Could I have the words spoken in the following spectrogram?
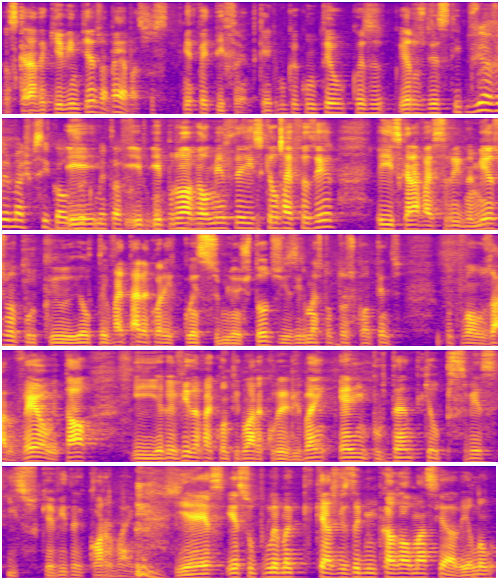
Ele, se calhar, daqui a 20 anos, ah, pá, se tinha feito diferente, quem é que nunca cometeu coisas, erros desse tipo? Devia haver mais psicólogos e, a comentar futebol. E, e, provavelmente é isso que ele vai fazer, e se calhar vai se rir na mesma, porque ele tem, vai estar agora com esses milhões todos, e as irmãs estão todas contentes porque vão usar o véu e tal, e a vida vai continuar a correr-lhe bem. É importante que ele percebesse isso, que a vida corre bem. E é esse, esse o problema que, que, às vezes a mim me causa alguma ansiedade. Ele não,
